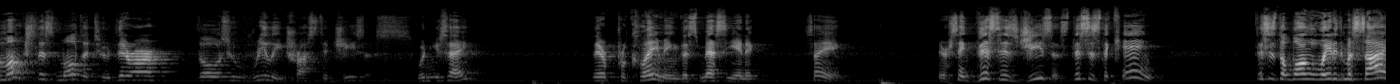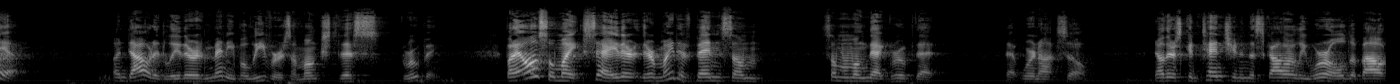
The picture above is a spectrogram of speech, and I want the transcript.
amongst this multitude, there are those who really trusted Jesus, wouldn't you say? They're proclaiming this messianic saying. They're saying, This is Jesus. This is the King. This is the long awaited Messiah. Undoubtedly, there are many believers amongst this grouping. But I also might say there, there might have been some, some among that group that, that were not so. Now, there's contention in the scholarly world about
